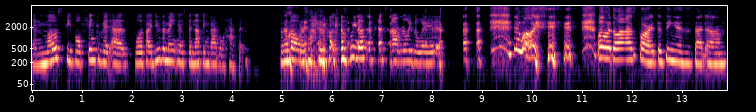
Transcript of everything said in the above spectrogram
And most people think of it as well, if I do the maintenance, then nothing bad will happen. But that's all we're talking about because we know that that's not really the way it is. well, well, with the last part, the thing is, is that um,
